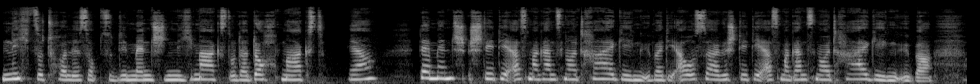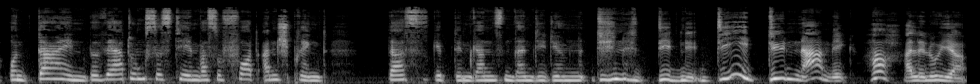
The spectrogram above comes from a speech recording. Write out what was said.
nicht so toll ist, ob du die Menschen nicht magst oder doch magst, ja? Der Mensch steht dir erstmal ganz neutral gegenüber, die Aussage steht dir erstmal ganz neutral gegenüber. Und dein Bewertungssystem, was sofort anspringt, das gibt dem Ganzen dann die, die, die, die Dynamik. Hoch, Halleluja.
